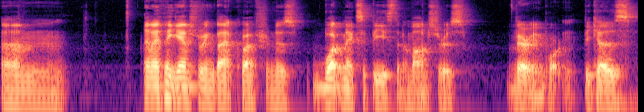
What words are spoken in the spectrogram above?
Um, and I think answering that question is what makes a beast and a monster is very important because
